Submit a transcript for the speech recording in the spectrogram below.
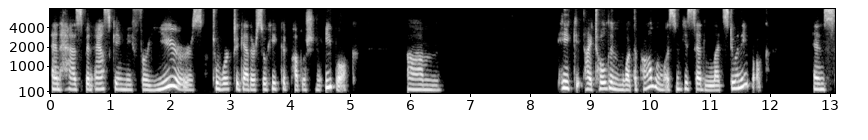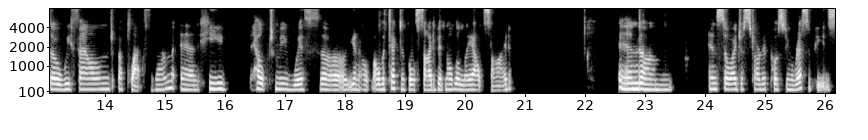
and has been asking me for years to work together so he could publish an ebook. Um, he, I told him what the problem was, and he said, let's do an ebook. And so we found a platform, and he helped me with uh, you know all the technical side of it and all the layout side. And um, and so i just started posting recipes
